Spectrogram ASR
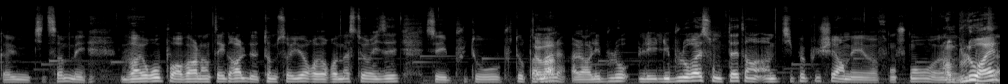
quand même une petite somme, mais 20 euros pour avoir l'intégrale de Tom Sawyer euh, remasterisé, c'est plutôt, plutôt pas Ça va. mal. Alors les Blu- les, les Blu-ray sont peut-être un, un petit peu plus chers, mais euh, franchement. En Blu-ray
